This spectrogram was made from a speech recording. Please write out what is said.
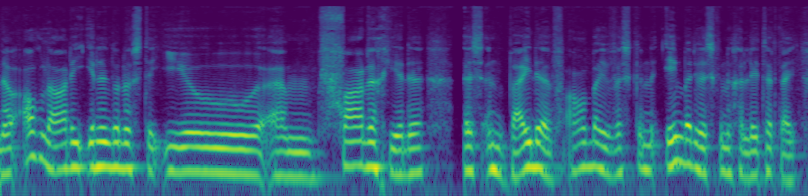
Nou al daardie 21ste eeu ehm um, vaardighede is in beide, albei wiskunde en by die wiskundige geletterdheid,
